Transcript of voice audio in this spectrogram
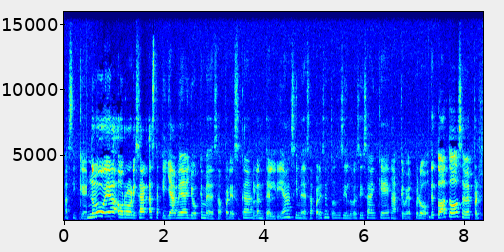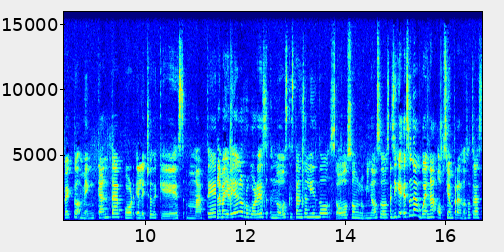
Así que no me voy a horrorizar hasta que ya vea yo que me desaparezca durante el día. Si me desaparece, entonces si lo ves, saben que nada que ver. Pero de todo a todo se ve perfecto. Me encanta por el hecho de que es mate la mayoría de los rubores nuevos que están saliendo todos son luminosos, así que es una buena opción para nosotras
